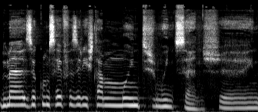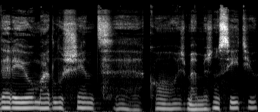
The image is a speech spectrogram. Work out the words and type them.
Mas eu comecei a fazer isto há muitos, muitos anos. Uh, ainda era eu uma adolescente uh, com as mamas no sítio.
